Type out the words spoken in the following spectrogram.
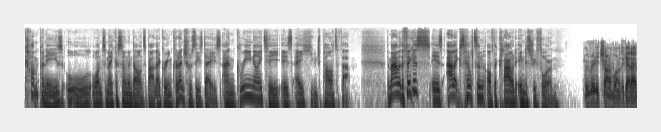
Companies all want to make a song and dance about their green credentials these days, and green IT is a huge part of that. The man with the figures is Alex Hilton of the Cloud Industry Forum we really trying to wanted to get a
